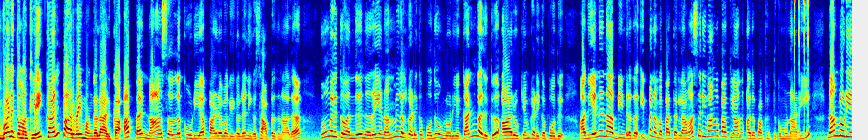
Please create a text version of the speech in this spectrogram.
வணக்கம் மக்களே கண் பார்வை மங்களா இருக்கா? அப்ப நான் சொல்லக்கூடிய பழ வகைகளை நீங்க சாப்பிட்றதுனால உங்களுக்கு வந்து நிறைய நன்மைகள் கிடைக்க போது உங்களுடைய கண்களுக்கு ஆரோக்கியம் கிடைக்க போகுது. அது என்னென்ன அப்படின்றத இப்போ நம்ம பார்த்துடலாமா? சரி வாங்க பார்க்கலாம். அதை பார்க்கறதுக்கு முன்னாடி நம்மளுடைய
